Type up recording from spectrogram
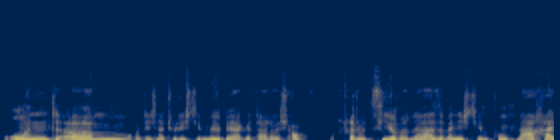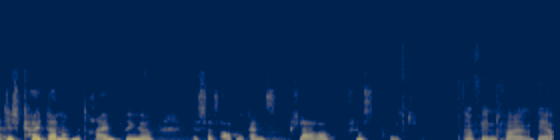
Und, ähm, und ich natürlich die Müllberge dadurch auch reduziere. Ne? Also wenn ich den Punkt Nachhaltigkeit da noch mit reinbringe, ist das auch ein ganz klarer Pluspunkt. Auf jeden Fall, ja,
